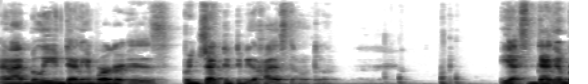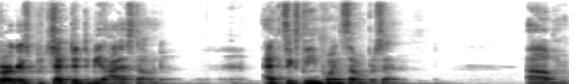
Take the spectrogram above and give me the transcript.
and I believe Daniel Berger is projected to be the highest owned. Yes, Daniel Berger is projected to be the highest owned at 16.7%. Um,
